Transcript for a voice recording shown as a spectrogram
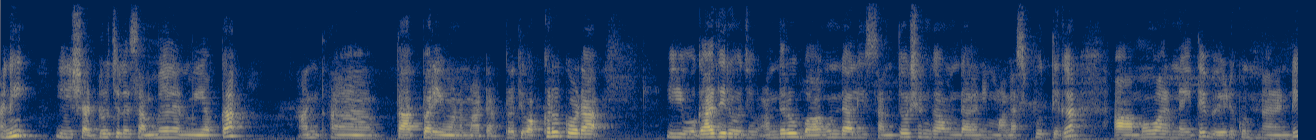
అని ఈ షడ్రుచుల సమ్మేళనం యొక్క అంత తాత్పర్యం అన్నమాట. ప్రతి ఒక్కరూ కూడా ఈ ఉగాది రోజు అందరూ బాగుండాలి సంతోషంగా ఉండాలని మనస్ఫూర్తిగా ఆ అమ్మవారిని అయితే వేడుకుంటున్నానండి.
